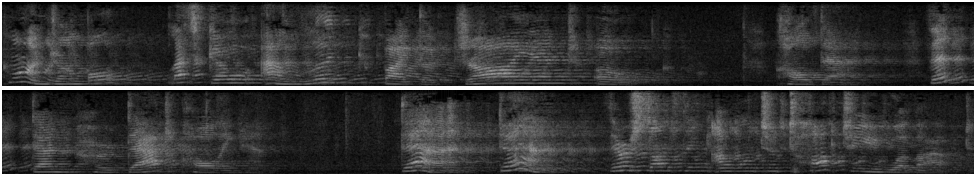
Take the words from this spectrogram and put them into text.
Come on, Jumbo. Let's go and look by the giant oak, called Dan. Then Dan heard Dad calling him. Dan, Dan, there's something I want to talk to you about.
